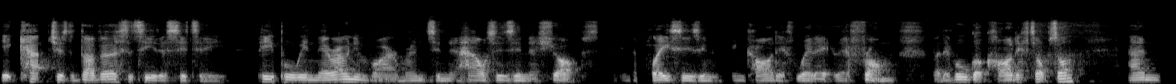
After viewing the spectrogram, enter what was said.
it captures the diversity of the city. People in their own environments, in their houses, in their shops, in the places in, in Cardiff where they, they're from, but they've all got Cardiff tops on. And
